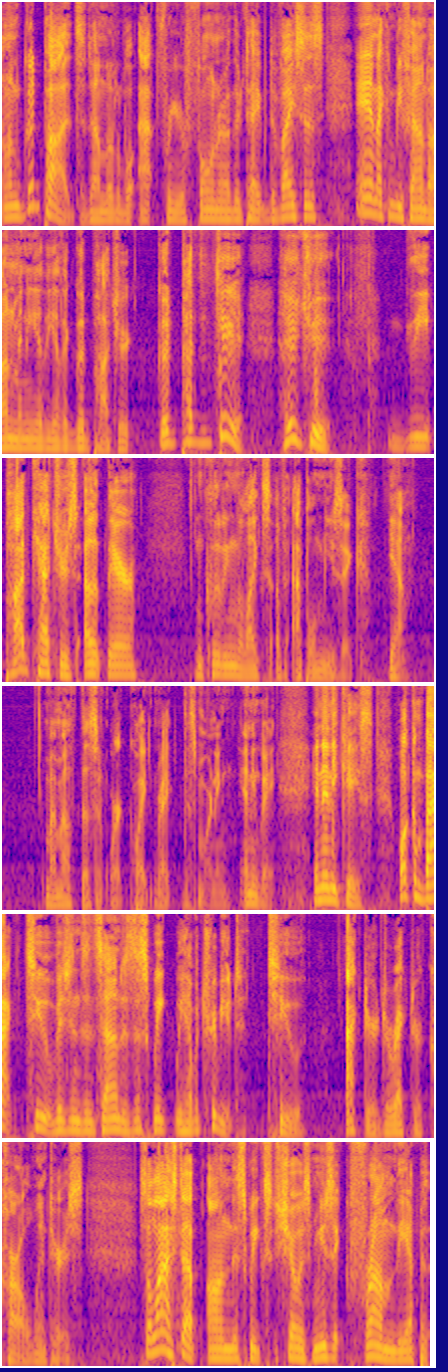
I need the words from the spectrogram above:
on GoodPods, a downloadable app for your phone or other type devices, and I can be found on many of the other Good Podger Good Pod the podcatchers out there, including the likes of Apple Music. Yeah, my mouth doesn't work quite right this morning. Anyway, in any case, welcome back to Visions in Sound. As this week we have a tribute to actor director Carl Weathers. So last up on this week's show is music from the epi-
